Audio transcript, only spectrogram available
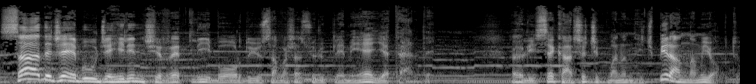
sadece Ebu Cehil'in şirretliği bu orduyu savaşa sürüklemeye yeterdi. Öyleyse karşı çıkmanın hiçbir anlamı yoktu.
